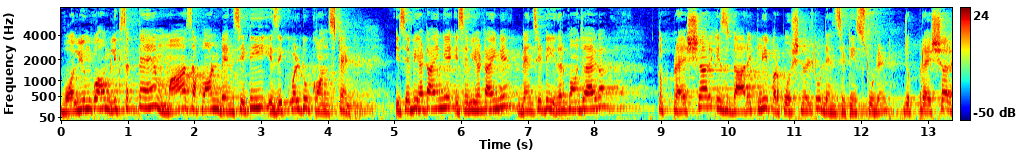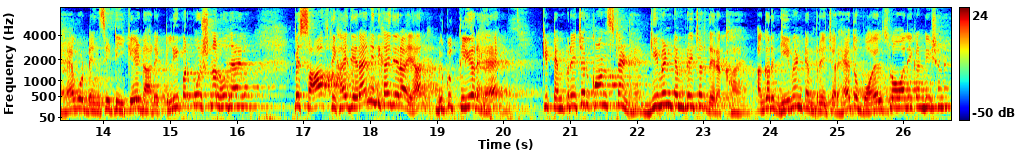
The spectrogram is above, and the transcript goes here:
volume को हम लिख सकते हैं mass upon density is equal to constant इसे भी हटाएँगे, इसे भी हटाएँगे डेंसिटी इधर पहुँच जाएगा। तो pressure is directly proportional to density student जो प्रेशर है, वो डेंसिटी के डायरेक्टली प्रोपोर्शनल हो जाएगा। पे साफ़ दिखाई दे रहा है, नहीं दिखाई दे रहा है यार? बिल्कुल क्लियर है। कि टेम्परेचर कांस्टेंट है गिवन टेम्परेचर दे रखा है। अगर गिवन टेम्परेचर है तो बॉयल्स लॉ वाली कंडीशन है।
